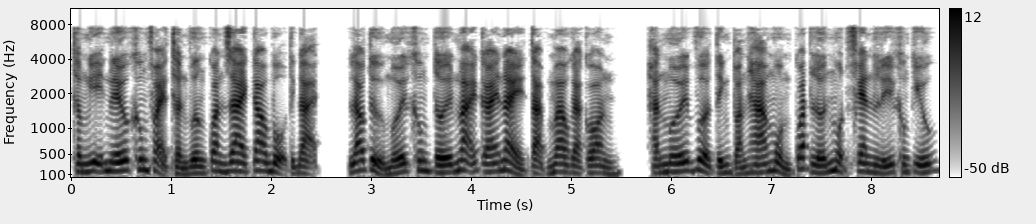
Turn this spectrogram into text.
thầm nghĩ nếu không phải thần vương quan giai cao bộ tịch đại, lão tử mới không tới mãi cái này tạp mau gà con, hắn mới vừa tính toán há mồm quát lớn một phen lý không cứu.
